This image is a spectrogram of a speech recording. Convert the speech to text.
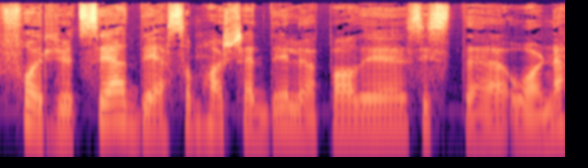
forutse det som har skjedd i løpet av de siste årene.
